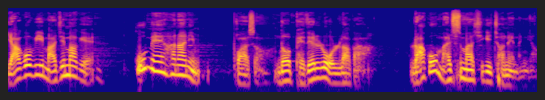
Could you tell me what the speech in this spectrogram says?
야곱이 마지막에 꿈의 하나님 보아서 너 베델로 올라가 라고 말씀하시기 전에는요.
